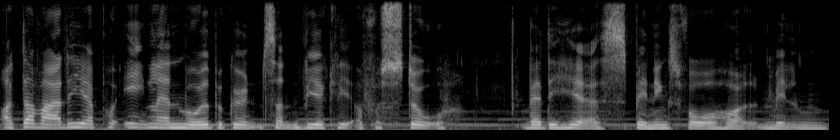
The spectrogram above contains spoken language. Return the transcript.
Og der var det, jeg på en eller anden måde begyndte sådan virkelig at forstå, hvad det her spændingsforhold mellem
